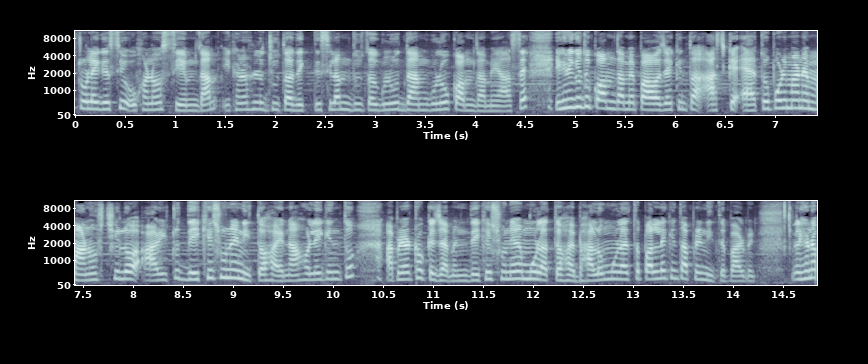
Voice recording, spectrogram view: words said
স্টলে গেছি, ওখানেও সেম দাম। এখানে হলো জুতা দেখতেছিলাম, জুতাগুলোর দামগুলো কম দামে আছে। এখানে কিন্তু কম দামে পাওয়া যায়, কিন্তু আজকে এত পরিমাণে মানুষ ছিল, আর একটু দেখে শুনে নিতে হয়। না হলে কিন্তু আপনারা ঠকে যাবেন। দেখে শুনে মূলাতে হয়। ভালো মূলাতে পারলে কিন্তু আপনি নিতে পারবেন। এখানে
